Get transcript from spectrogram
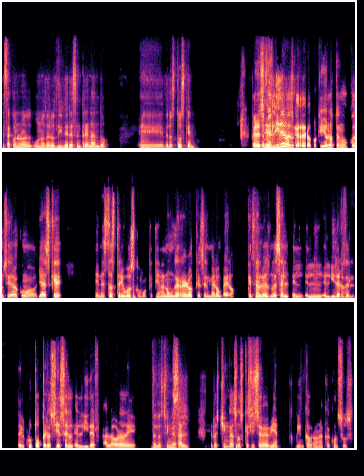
está con uno, uno de los líderes entrenando, eh, de los Tosken. Pero es, es líder o es guerrero, porque yo lo tengo considerado como, ya es que en estas tribus como que tienen un guerrero que es el mero mero, que tal vez no es el, el- el- el líder del, del grupo, pero sí es el, el líder a la hora de, de los chingas. sal- de los chingazos, que sí se ve bien, bien cabrón acá con sus,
